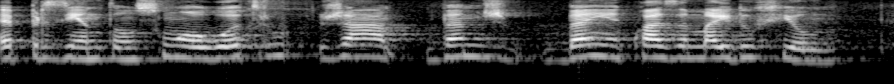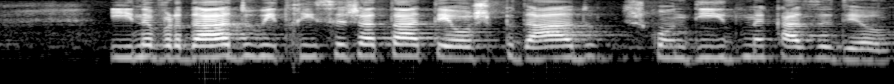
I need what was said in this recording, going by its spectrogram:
apresentam-se um ao outro, já vamos bem a quase a meio do filme. E, na verdade, o Idrissa já está até hospedado, escondido na casa dele.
